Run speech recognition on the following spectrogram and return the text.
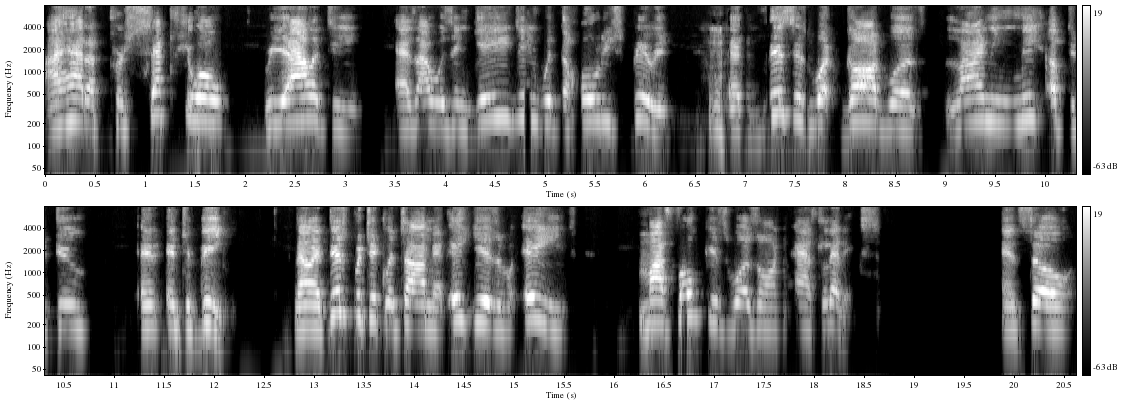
I had a perceptual reality as I was engaging with the Holy Spirit that this is what God was lining me up to do and, and to be. Now, at this particular time, at eight years of age, my focus was on athletics. And so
